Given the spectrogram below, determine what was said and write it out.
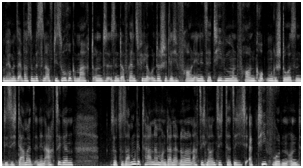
Und wir haben uns einfach so ein bisschen auf die Suche gemacht und sind auf ganz viele unterschiedliche Fraueninitiativen und Frauengruppen gestoßen, die sich damals in den 80ern so zusammengetan haben und dann 89, 90 tatsächlich aktiv wurden. Und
